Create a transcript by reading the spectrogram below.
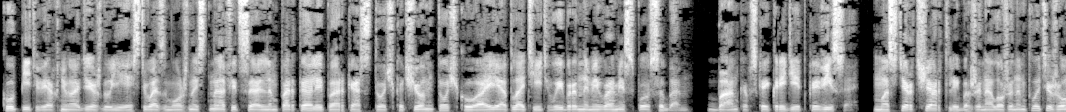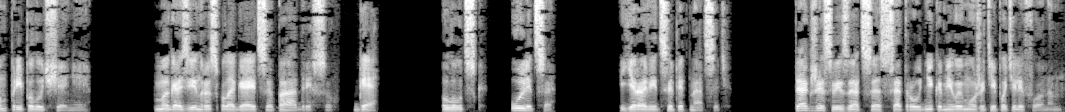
Купить верхнюю одежду есть возможность на официальном портале parkas.com.ua и оплатить выбранными вами способом, банковской кредиткой Visa, MasterCard либо же наложенным платежом при получении. Магазин располагается по адресу Г. Луцк, улица Яровица 15. Также связаться с сотрудниками вы можете по телефонам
